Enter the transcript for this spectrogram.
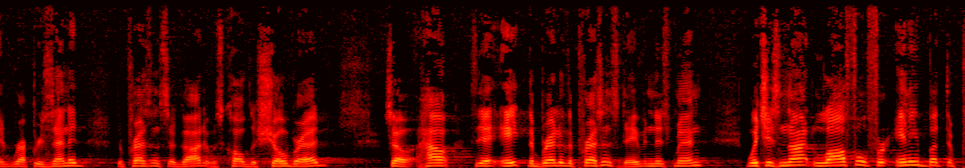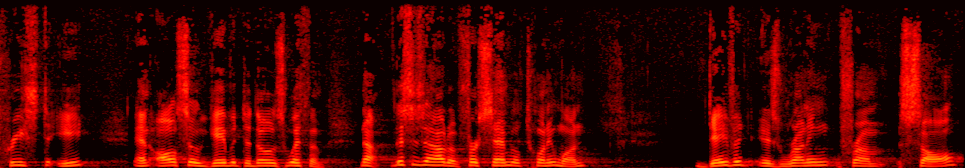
It represented the presence of God. It was called the showbread. So, how they ate the bread of the presence, David and his men, which is not lawful for any but the priest to eat, and also gave it to those with him. Now, this is out of 1 Samuel 21. David is running from Saul,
